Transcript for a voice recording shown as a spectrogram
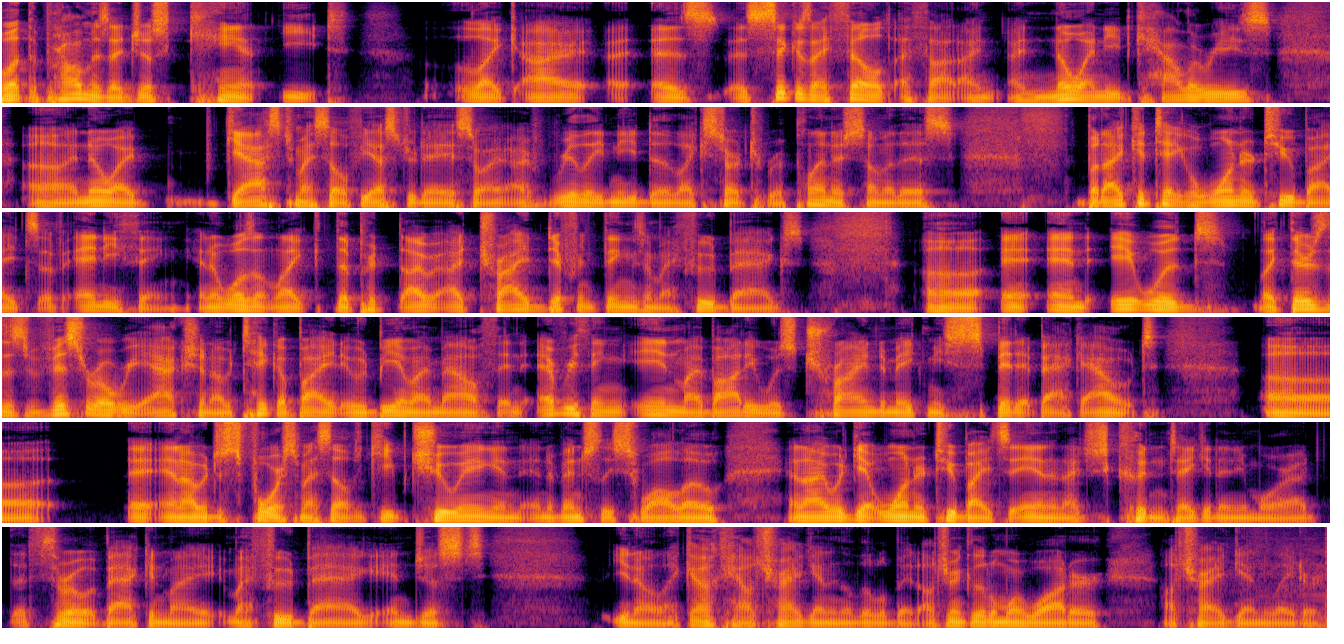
but the problem is I just can't eat. Like I, as as sick as I felt, I thought I, I know I need calories. Uh, I know I gassed myself yesterday, so I, I really need to like start to replenish some of this but I could take one or two bites of anything, and it wasn't like the. I, I tried different things in my food bags, uh, and, and, it would like there's this visceral reaction. I would take a bite, it would be in my mouth, and everything in my body was trying to make me spit it back out. Uh, and I would just force myself to keep chewing and, and eventually swallow. And I would get one or two bites in, and I just couldn't take it anymore. I'd, I'd throw it back in my my food bag and just, you know, like okay, I'll try again in a little bit. I'll drink a little more water. I'll try again later.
